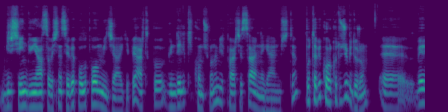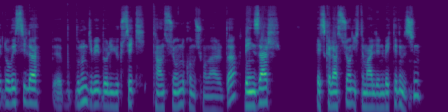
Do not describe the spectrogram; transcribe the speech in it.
bir şeyin dünya savaşına sebep olup olmayacağı gibi artık bu gündelik konuşmanın bir parçası haline gelmişti. Bu tabii korkutucu bir durum ee, ve dolayısıyla bunun gibi böyle yüksek tansiyonlu konuşmalarda benzer eskalasyon ihtimallerini beklediğimiz için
